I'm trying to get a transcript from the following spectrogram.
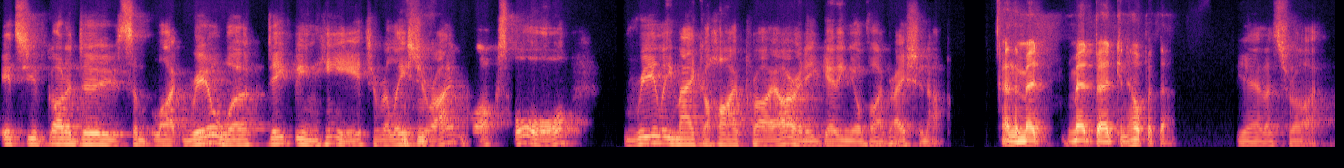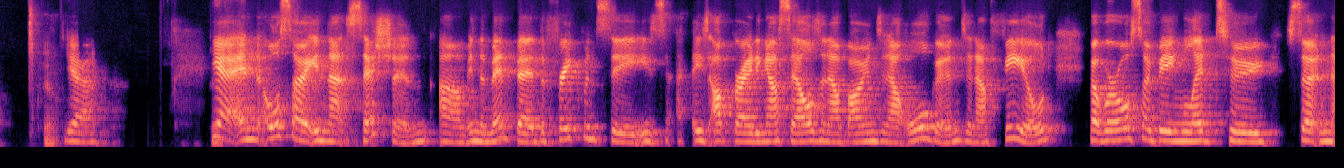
It's you've got to do some like real work deep in here to release Mhm. your own blocks or really make a high priority getting your vibration up. And the med med bed can help with that. Yeah, that's right. Yeah. Yeah. Yeah, and also in that session, um, in the med bed, the frequency is is upgrading our cells and our bones and our organs and our field, but we're also being led to certain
